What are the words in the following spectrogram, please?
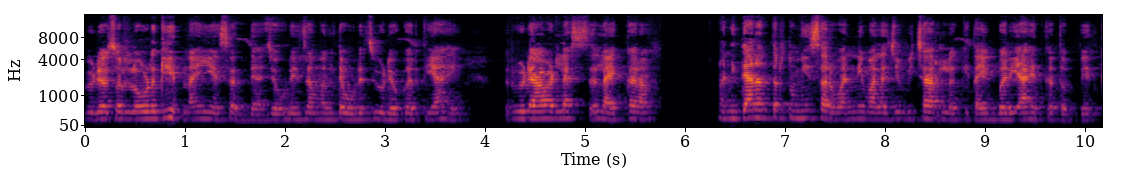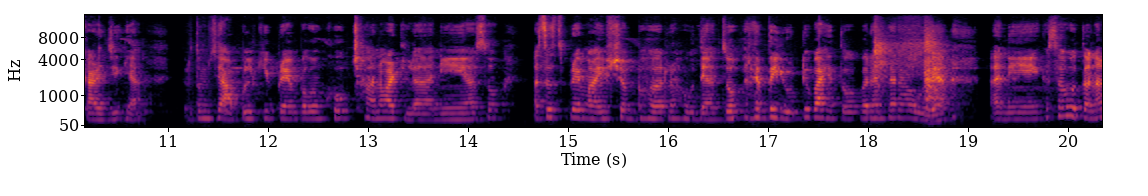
व्हिडिओचं लोड घेत नाही आहे सध्या. जेवढे जमल तेवढेच व्हिडिओ करते आहे. तर व्हिडिओ आवडल्यास लाईक करा. आणि त्यानंतर तुम्ही सर्वांनी मला जे विचारलं की ताई बरी आहेत का तब्येत? काळजी घ्या. तर तुमचे आपुलकी प्रेम बघून खूप छान वाटलं आणि असो असंच प्रेम आयुष्यभर राहू द्या. जोपर्यंत यूट्यूब आहे तोपर्यंत राहू द्या. आणि कसं होतं ना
